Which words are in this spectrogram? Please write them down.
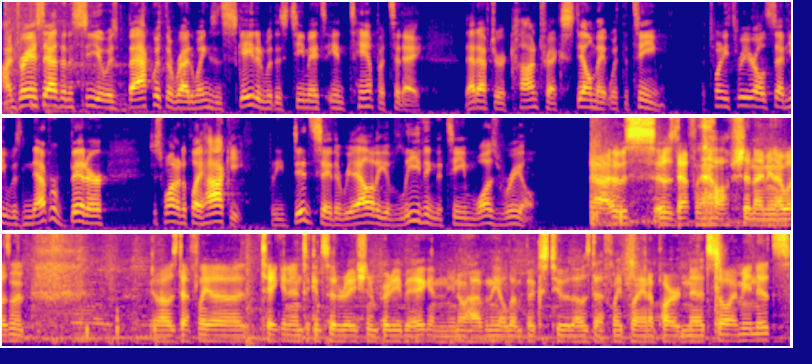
Andreas Athanasiou is back with the Red Wings and skated with his teammates in Tampa today. That after a contract stalemate with the team. The 23-year-old said he was never bitter, just wanted to play hockey. But he did say the reality of leaving the team was real. Yeah, it was it was definitely an option. I mean, I wasn't you know, I was definitely uh, taking into consideration pretty big, and you know, having the Olympics too, that was definitely playing a part in it. So I mean, it's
